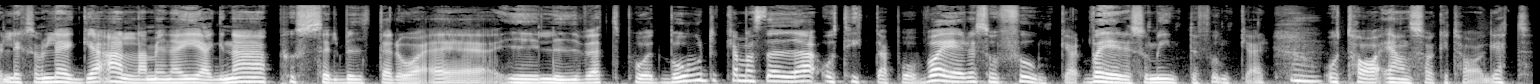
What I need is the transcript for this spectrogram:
liksom lägga alla mina egna pusselbitar då, eh, i livet på ett bord kan man säga och titta på vad är det som funkar, vad är det som inte funkar Mm. och ta en sak i taget.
